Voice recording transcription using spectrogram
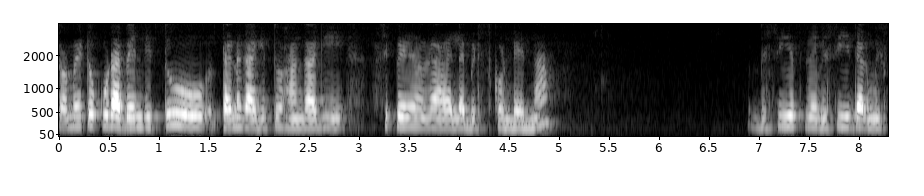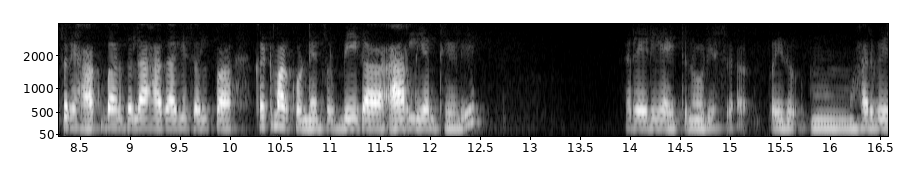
ಟೊಮೆಟೊ ಕೂಡ ಬೆಂದಿತ್ತು, ತಣ್ಣಗಾಗಿತ್ತು, ಹಾಗಾಗಿ ಸಿಪ್ಪೆ ಎಲ್ಲ ಬಿಡಿಸ್ಕೊಂಡೆ ಅದನ್ನ ಬಿಸಿ ಇರ್ತದೆ, ಬಿಸಿ ಇದ್ದಾಗ ಮಿಕ್ಸರಿಗೆ ಹಾಕಬಾರ್ದಲ್ಲ, ಹಾಗಾಗಿ ಸ್ವಲ್ಪ ಕಟ್ ಮಾಡಿಕೊಂಡೆ, ಸ್ವಲ್ಪ ಬೇಗ ಆರಲಿ ಅಂತ ಹೇಳಿ. ರೆಡಿ ಆಯಿತು ನೋಡಿ ಸ, ಇದು ಹರಿವೆ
